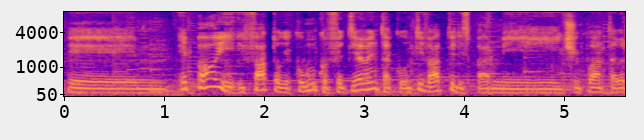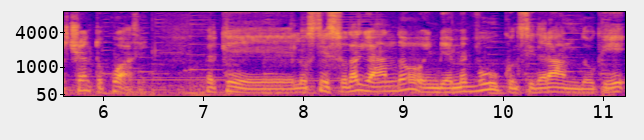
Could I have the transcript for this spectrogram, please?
e, e, poi il fatto che comunque effettivamente a conti fatti risparmi il 50% quasi perché lo stesso tagliando in BMW considerando che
